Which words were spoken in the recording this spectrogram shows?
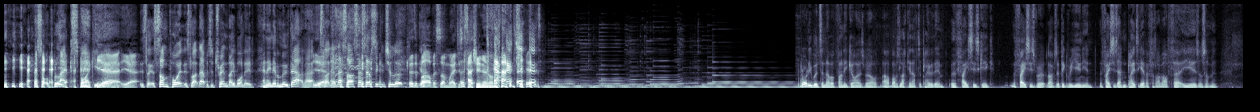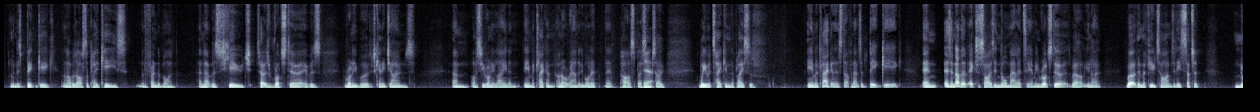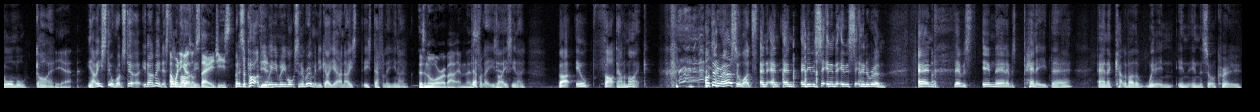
yeah. That sort of black spiky Yeah, hair. yeah. It's like at some point it's like that was a trend they wanted and they never moved out of that. Yeah. It's Yeah. like no, that's us, that's our signature look. There's a Yeah. barber somewhere just That's cashing in on that Ronnie Wood's another funny guy as well. I, I was lucky enough to play with him with the Faces gig. The Faces were like it was a big reunion. The Faces hadn't played together for like about thirty years or something. I mean, this big gig, and I was asked to play keys with a friend of mine, and that was huge. So it was Rod Stewart, it was Ronnie Wood, it was Kenny Jones, um, obviously Ronnie Lane and Ian McLagan are not around anymore. They're, they're past, bless Yeah. them. So we were taking the place of Ian McLagan and stuff, and that was a big gig. And there's another exercise in normality. I mean, Rod Stewart as well, you know, worked with him a few times, and he's such a normal guy. yeah. You know, he's still Rod Stewart. You know what I mean? It's still And when he goes on you. stage, he's But it's a part of you Yeah. when, he, when he walks in a room and you go, yeah, I know, he's, he's definitely, you know, there's an aura about him. There's, definitely. He's yeah. like, he's, you know, but he'll fart down a mic. I did a rehearsal once, and and and and he was sitting in he was sitting in a room, and there was him there, and there was Penny there, and a couple of other women in in the sort of crew,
